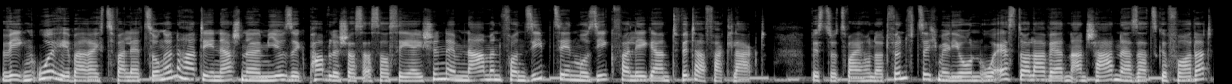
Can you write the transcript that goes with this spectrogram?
Wegen Urheberrechtsverletzungen hat die National Music Publishers Association im Namen von 17 Musikverlegern Twitter verklagt. Bis zu 250 Millionen US-Dollar werden an Schadenersatz gefordert,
